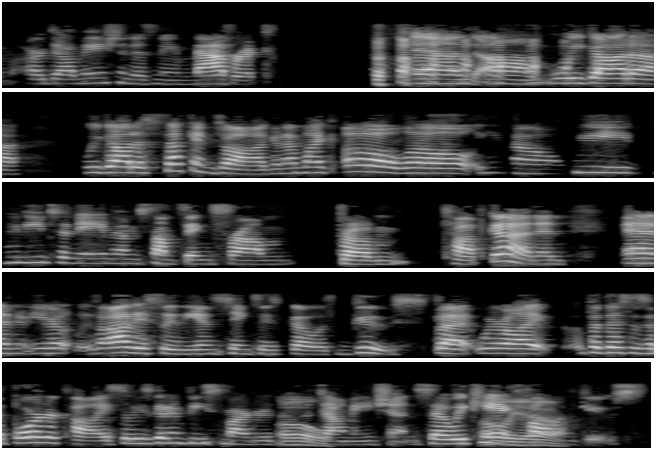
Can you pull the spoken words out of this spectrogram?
um, our Dalmatian is named Maverick, and um, we got a we got a second dog, and I'm like, oh well, you know, we we need to name him something from from Top Gun, and and you're obviously the instinct is go with Goose, but we are like, but this is a border collie, so he's going to be smarter than Oh. the Dalmatian, so we can't Oh, call him Goose.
